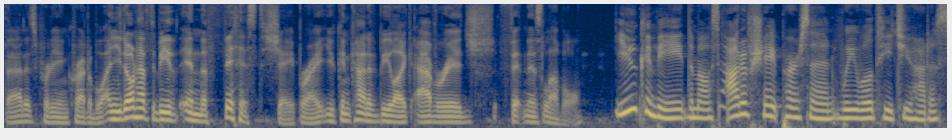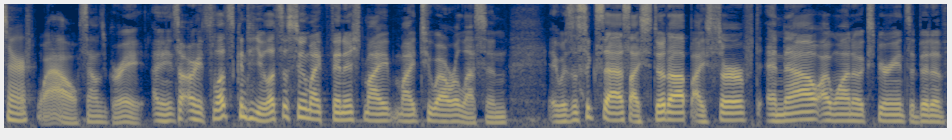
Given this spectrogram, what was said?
That is pretty incredible. And you don't have to be in the fittest shape, right? You can kind of be like average fitness level. You can be the most out of shape person. We will teach you how to surf. Wow, sounds great. I mean, so, all right, so let's continue. Let's assume I finished my, my two hour lesson. It was a success. I stood up, I surfed, and now I want to experience a bit of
